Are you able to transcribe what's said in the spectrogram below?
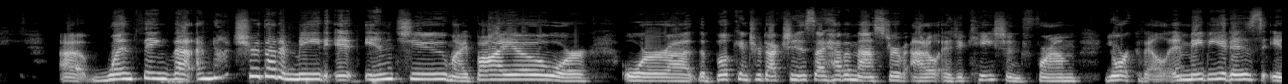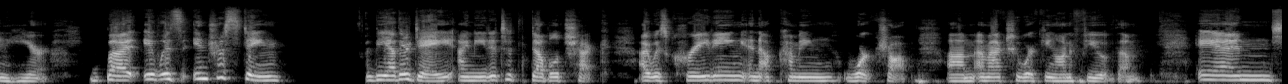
Uh, one thing that I'm not sure that it made it into my bio or or uh, the book introduction is I have a Master of Adult Education from Yorkville, and maybe it is in here. But it was interesting. The other day, I needed to double check I was creating an upcoming workshop. Um, I'm actually working on a few of them. And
